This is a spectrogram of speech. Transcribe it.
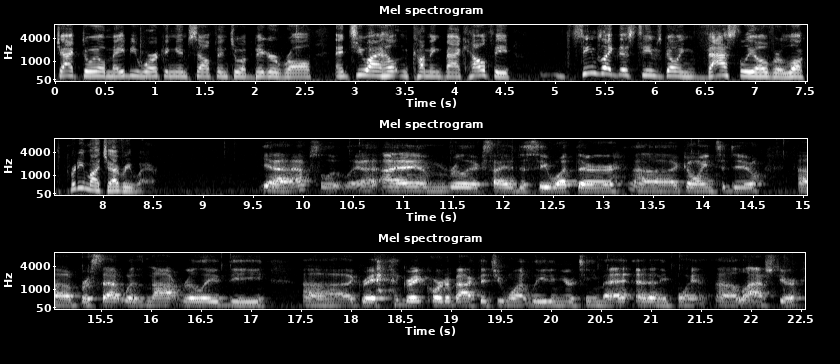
Jack Doyle maybe working himself into a bigger role, and T.Y. Hilton coming back healthy? Seems like this team's going vastly overlooked pretty much everywhere. Yeah, absolutely. I, I am really excited to see what they're uh, going to do. Uh, Brissett was not really the uh, great great quarterback that you want leading your team at, at any point uh, last year,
